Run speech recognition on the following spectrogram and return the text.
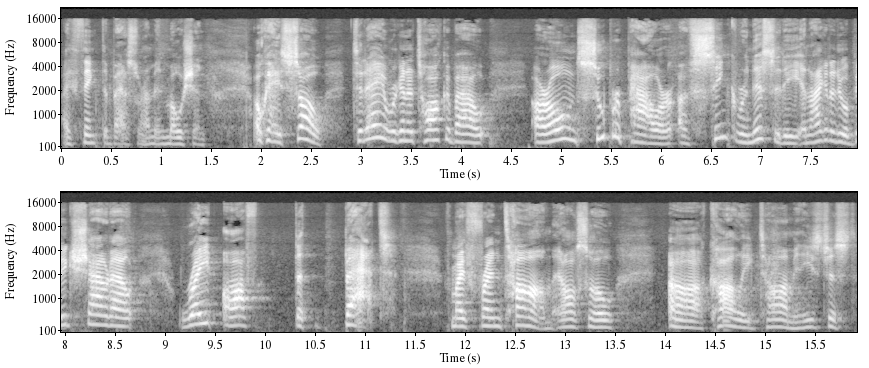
I think the best when I'm in motion. Okay, so today we're going to talk about our own superpower of synchronicity, and I got to do a big shout out right off the bat for my friend Tom, and also uh, colleague, Tom, and he's just,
